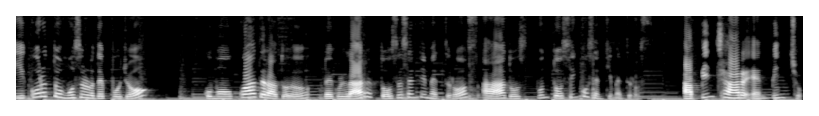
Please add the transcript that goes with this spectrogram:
Y corto muslo de pollo como cuadrado regular 12 centímetros a 2.5 centímetros a pinchar en pincho.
